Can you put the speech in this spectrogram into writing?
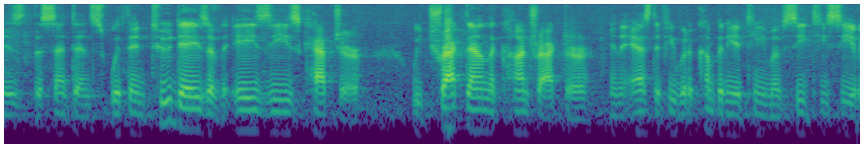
is the sentence, "Within two days of AZ's capture, we tracked down the contractor and asked if he would accompany a team of CTC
